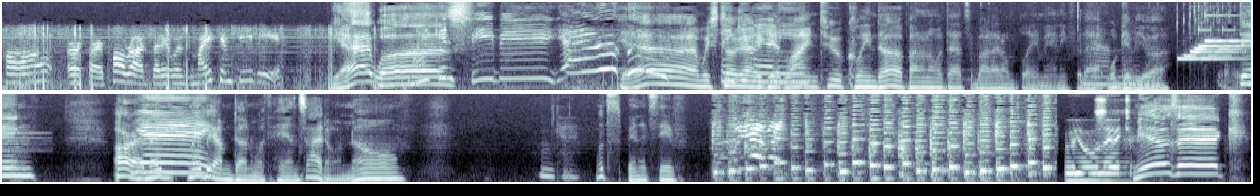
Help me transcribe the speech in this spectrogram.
Paul, or sorry, Paul Rudd, but it was Mike and Phoebe. Yeah, it was. Mike and Phoebe. Yeah. Yeah, we still got to get line two cleaned up. I don't know what that's about. I don't blame Annie for that. Yeah, we'll give you a ding. All right, maybe, maybe I'm done with hints. I don't know. Okay. Let's spin it, Steve. Music. Music.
